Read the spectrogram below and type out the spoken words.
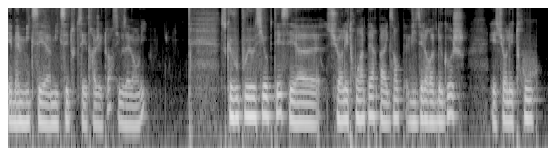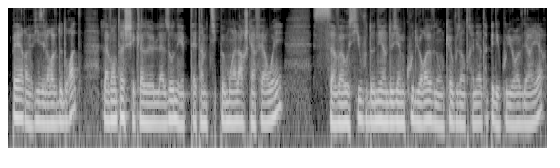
et même mixer, euh, mixer toutes ces trajectoires si vous avez envie. Ce que vous pouvez aussi opter, c'est euh, sur les trous impairs, par exemple, viser le rough de gauche, et sur les trous pairs, viser le rough de droite. L'avantage, c'est que la, zone est peut-être un petit peu moins large qu'un fairway. Ça va aussi vous donner un deuxième coup du rough, donc vous entraîner à taper des coups du rough derrière.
